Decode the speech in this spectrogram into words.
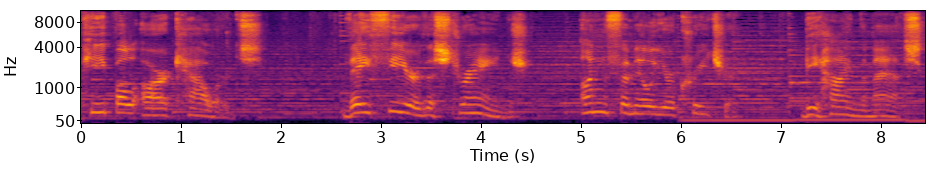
People are cowards. They fear the strange, unfamiliar creature behind the mask.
